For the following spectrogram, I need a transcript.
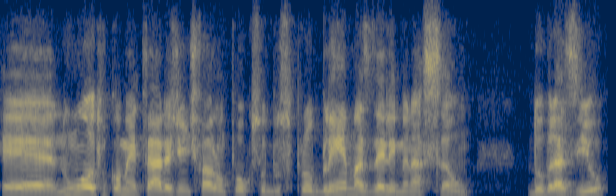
É, num outro comentário, a gente fala um pouco sobre os problemas da eliminação do Brasil.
